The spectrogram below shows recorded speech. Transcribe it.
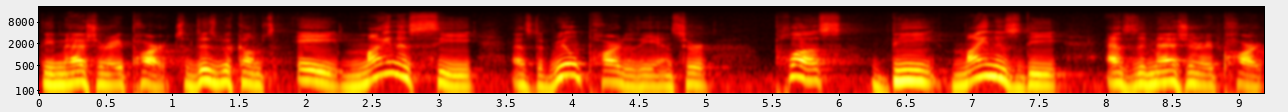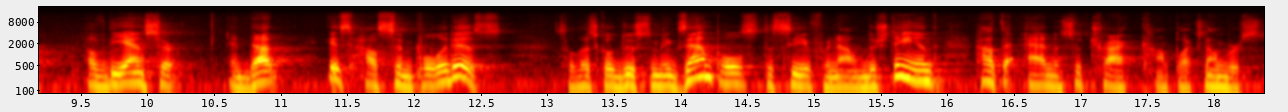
the imaginary part. So this becomes a minus c as the real part of the answer plus b minus d as the imaginary part of the answer. And that is how simple it is. So let's go do some examples to see if we now understand how to add and subtract complex numbers.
